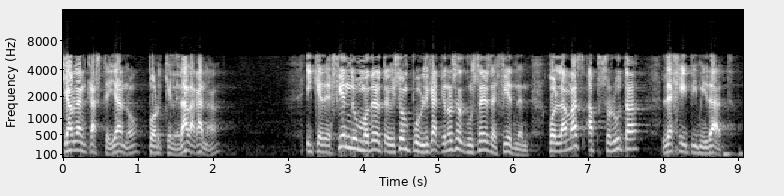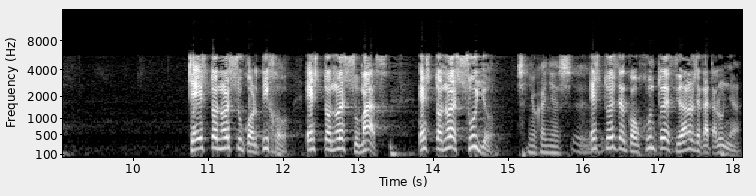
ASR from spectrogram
que habla en castellano porque le da la gana y que defiende un modelo de televisión pública que no es el que ustedes defienden, con la más absoluta legitimidad. Que esto no es su cortijo, esto no es su más, esto no es suyo. Señor Cañas. Eh... Esto es del conjunto de ciudadanos de Cataluña.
